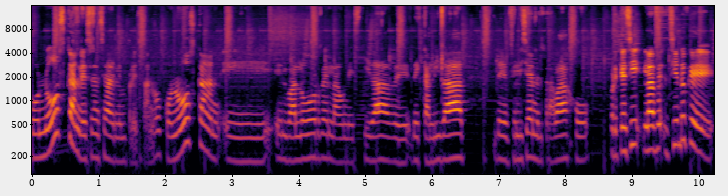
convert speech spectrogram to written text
conozcan la esencia de la empresa, ¿no? Conozcan eh, el valor de la honestidad, de, calidad, de felicidad en el trabajo. Porque sí, siento que,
